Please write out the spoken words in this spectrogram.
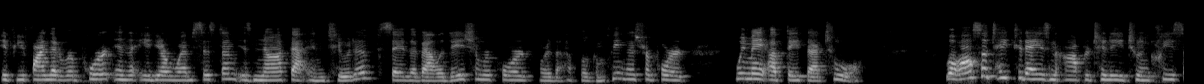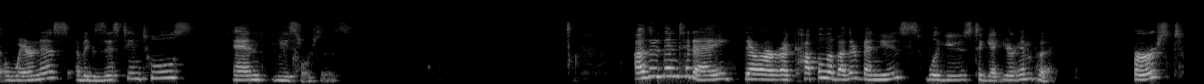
if you find that a report in the ADR web system is not that intuitive, say the validation report or the upload completeness report, we may update that tool. We'll also take today as an opportunity to increase awareness of existing tools and resources. Other than today, there are a couple of other venues we'll use to get your input. First,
